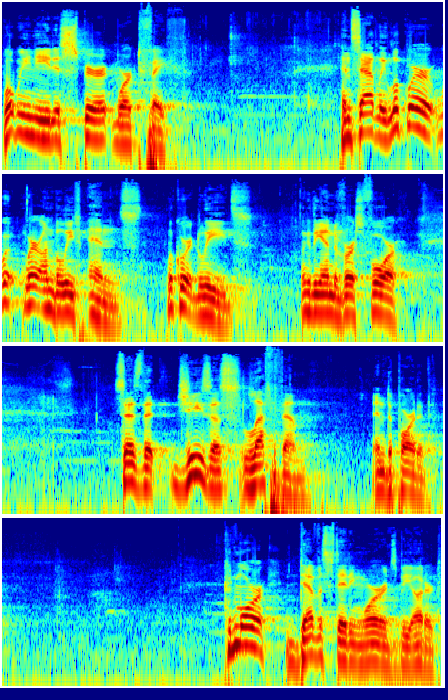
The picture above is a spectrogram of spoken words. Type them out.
What we need is spirit worked faith. And sadly, look where, where unbelief ends. Look where it leads. Look at the end of verse 4. It says that Jesus left them and departed. Could more devastating words be uttered?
